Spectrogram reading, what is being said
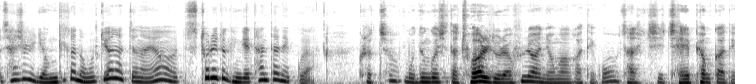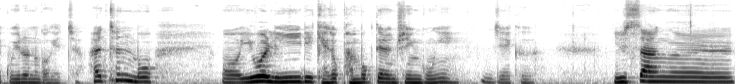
사실 연기가 너무 뛰어났잖아요. 스토리도 굉장히 탄탄했고요. 그렇죠. 모든 것이 다 조화를 훌륭한 영화가 되고 다시 재평가되고 이러는 거겠죠. 하여튼 뭐 어, 2월 2일이 계속 반복되는 주인공이 이제 그 일상을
